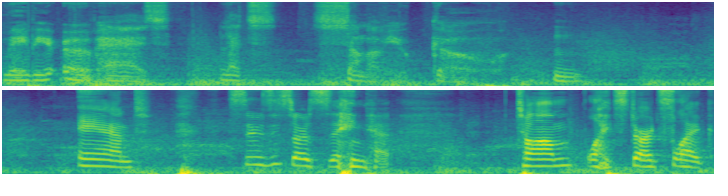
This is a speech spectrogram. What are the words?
Maybe Herb has lets some of you go. And as soon as he starts saying that, Tom like starts like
